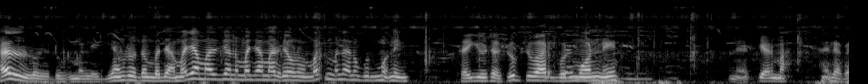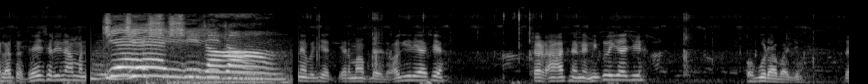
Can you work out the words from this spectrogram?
હેલો યુટ્યુબ મળી કેમ છો તમે બધા? મજામાં જ ને? મજામાં જ રહેવાનું? મસ્ત મજાનું ગુડ મોર્નિંગ થઈ ગયું છે શુભ સવાર ગુડ મોર્નિંગ અને અત્યારમાં એટલે પહેલાં તો જય શ્રી રામ જય શ્રી રામ. અને પછી અત્યારમાં આપણે વાગી રહ્યા છે. સાડા આઠ ને નીકળી ગયા છીએ. ભગુડા બાજુ. તો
